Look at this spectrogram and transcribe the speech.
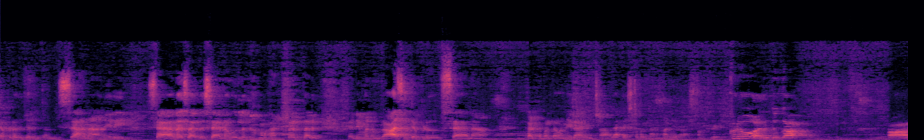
చెప్పడం జరుగుతుంది. శానా అనేది శానా సార్లు శానా ఊర్లలో మాట్లాడతారు. కానీ మనం రాసేటప్పుడు శానా కట్టబడ్డామని రాయడం చాలా కష్టపడ్డామని రాస్తాం. ఎక్కడో అరుదుగా ఆ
